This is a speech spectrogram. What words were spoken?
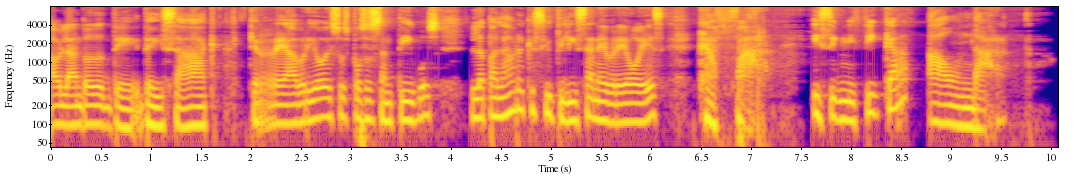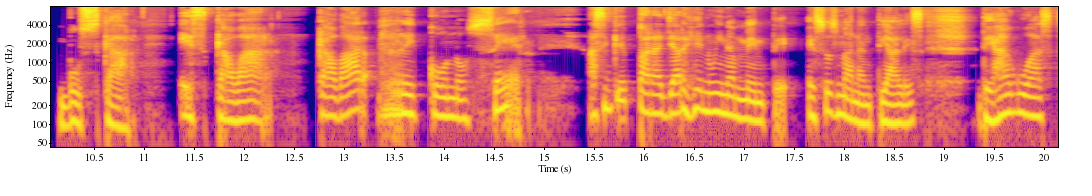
hablando de, Isaac, que reabrió esos pozos antiguos, la palabra que se utiliza en hebreo es kafar y significa ahondar, buscar, excavar, cavar, reconocer. Así que para hallar genuinamente esos manantiales de aguas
